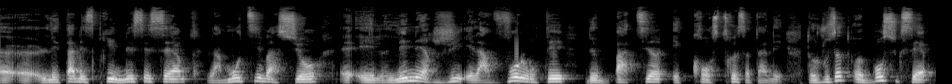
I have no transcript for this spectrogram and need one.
euh, euh, l'état d'esprit nécessaire, la motivation et, et l'énergie et la volonté de bâtir et construire cette année. Donc, je vous souhaite un bon succès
